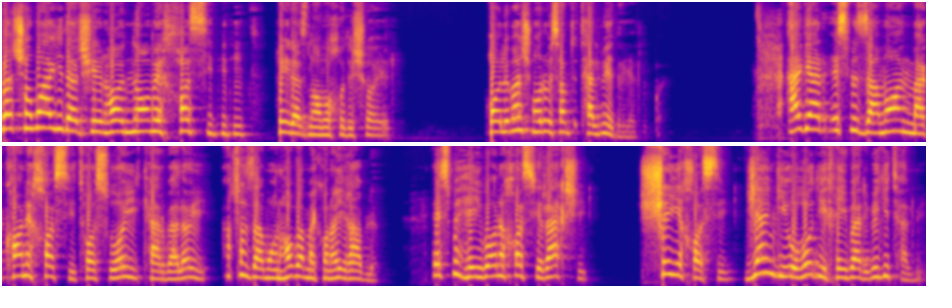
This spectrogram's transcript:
و شما اگه در شعرها نام خاصی دیدید غیر از نام خود شاعر غالبا شما رو به سمت تلمیه هدایت می‌کنه. اگر اسم زمان مکان خاصی تاسوهایی کربلایی مخصوصا زمانها و مکانهای قبل اسم حیوان خاصی رخشی شی خاصی جنگی احدی خیبری بگی تلمیه.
